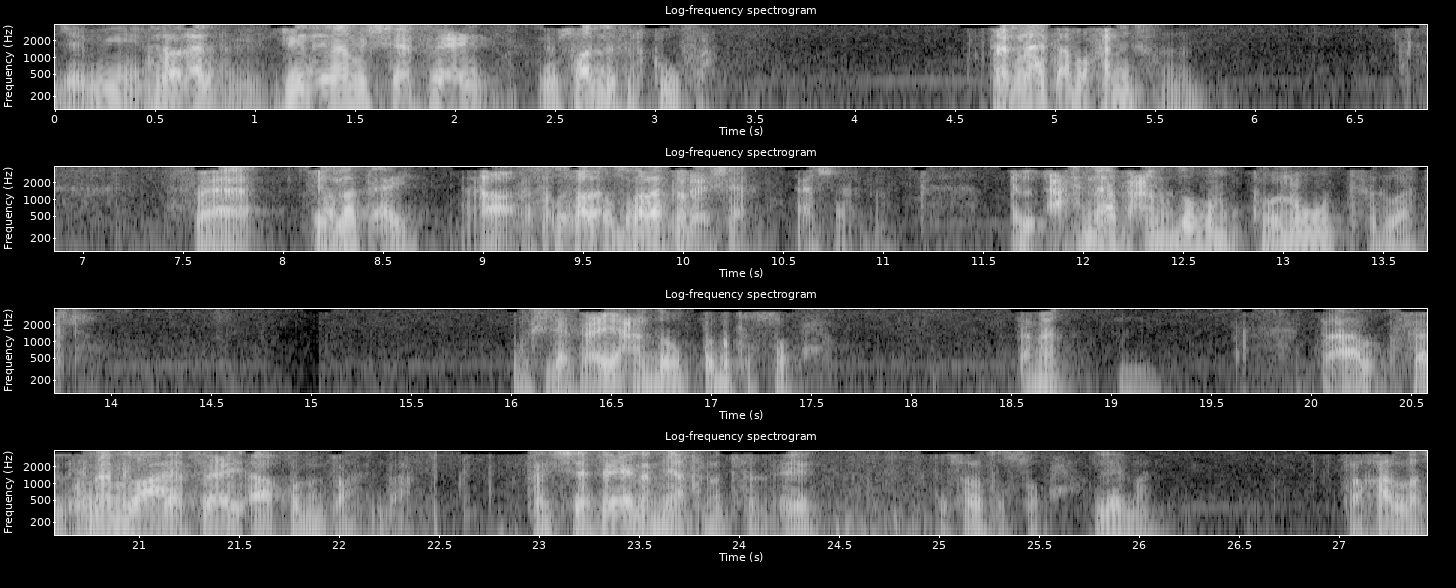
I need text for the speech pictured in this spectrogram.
جميل. جه الإمام الشافعي يصلي في الكوفة فمات أبو حنيفة. ف صلاة أي آه، صلاة العشاء عشاء الأحناف عندهم قنوت في الوتر والشافعية عندهم قنوت الصبح تمام ف- فالإمام والدعاء. الشافعي آه قنوت. فالشافعي لم يقنط في الإيه؟ في صلاة الصبح. لما فخلص.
